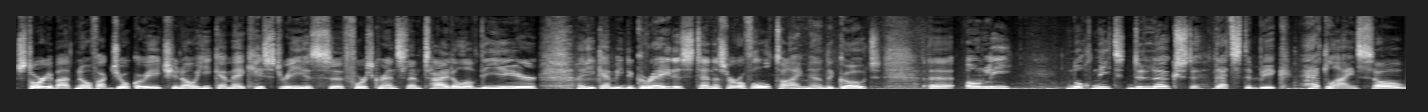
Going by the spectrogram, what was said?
story about Novak Djokovic. You know, he can make history, his uh, fourth Grand Slam title of the year. Uh, he can be the greatest tennisser of all time, uh, the GOAT. Uh, only nog niet de leukste. That's the big headline. So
